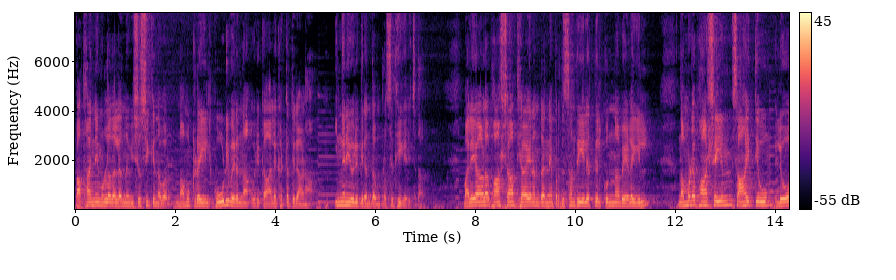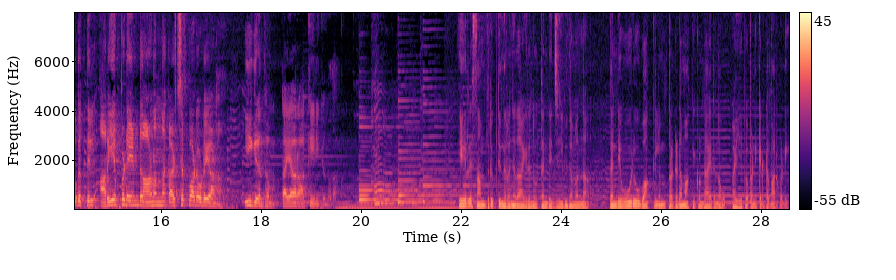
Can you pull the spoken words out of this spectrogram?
പ്രാധാന്യമുള്ളതല്ലെന്ന് വിശ്വസിക്കുന്നവർ നമുക്കിടയിൽ കൂടി വരുന്ന ഒരു കാലഘട്ടത്തിലാണ് ഇങ്ങനെയൊരു ഗ്രന്ഥം പ്രസിദ്ധീകരിച്ചത്. മലയാള ഭാഷാധ്യായനം തന്നെ പ്രതിസന്ധിയിലെത്തിൽക്കുന്ന വേളയിൽ നമ്മുടെ ഭാഷയും സാഹിത്യവും ലോകത്തിൽ അറിയപ്പെടേണ്ടതാണെന്ന കാഴ്ചപ്പാടോടെയാണ് ഈ ഗ്രന്ഥം തയ്യാറാക്കിയിരിക്കുന്നത്. ഏറെ സംതൃപ്തി നിറഞ്ഞതായിരുന്നു തന്റെ ജീവിതമെന്ന് തന്റെ ഓരോ വാക്കിലും പ്രകടമാക്കിക്കൊണ്ടായിരുന്നു അയ്യപ്പ പണിക്കരുടെ മറുപടി.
